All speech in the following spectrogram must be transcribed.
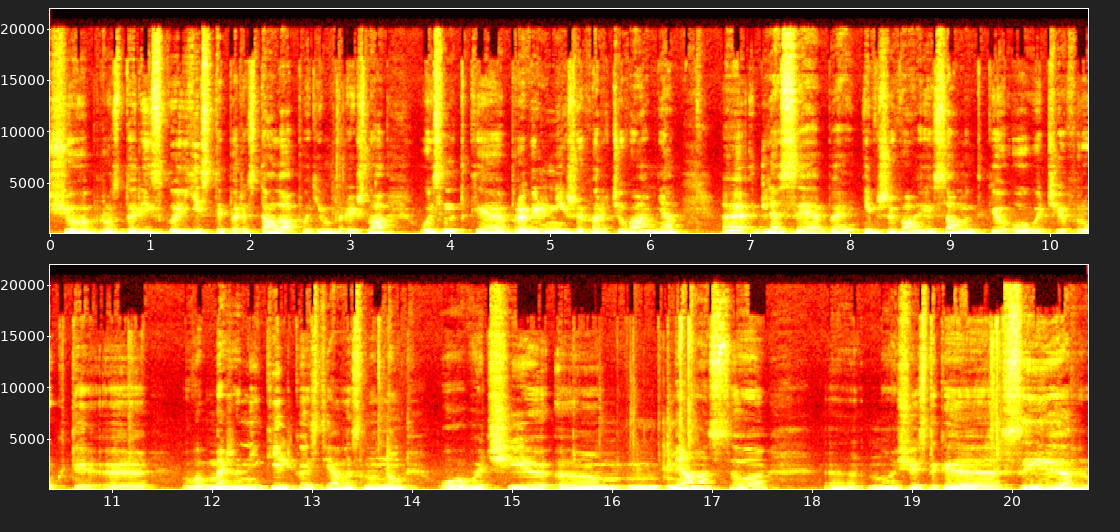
що просто різко їсти перестала, а потім перейшла ось на таке правильніше харчування е, для себе і вживаю саме такі овочі, фрукти е, в обмеженій кількості, а в основному овочі, е, м'ясо, е, ну, щось таке сир,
